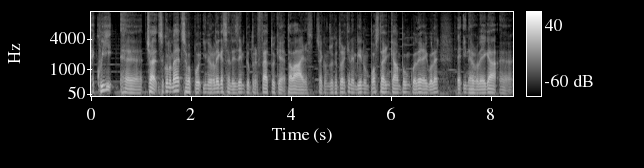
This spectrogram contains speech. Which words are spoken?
E qui, eh, cioè, secondo me, proprio in Eurolega c'è l'esempio perfetto che è Tavares, cioè che è un giocatore che in NBA non può stare in campo con quelle regole e in Eurolega eh,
